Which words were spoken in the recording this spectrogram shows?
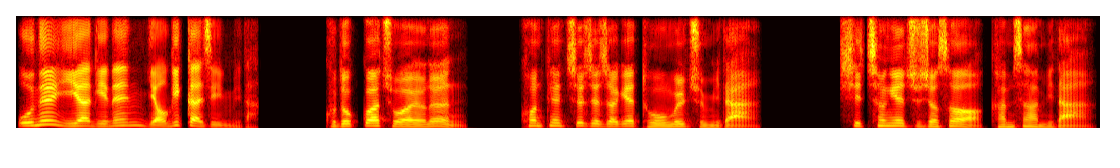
오늘 이야기는 여기까지입니다. 구독과 좋아요는 콘텐츠 제작에 도움을 줍니다. 시청해 주셔서 감사합니다.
